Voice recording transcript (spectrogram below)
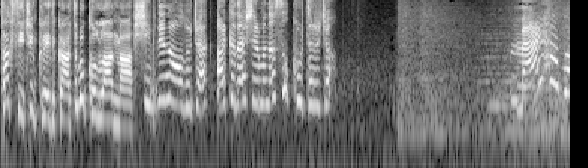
taksi için kredi kartımı kullanma. Şimdi ne olacak? Arkadaşlarımı nasıl kurtaracağım? Merhaba.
